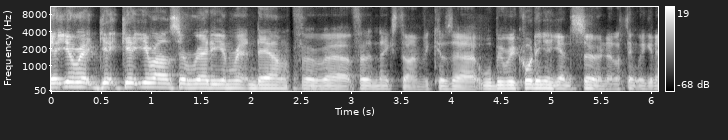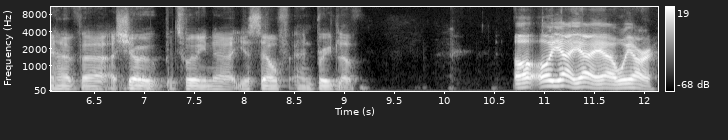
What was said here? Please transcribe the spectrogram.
Get your get get your answer ready and written down for uh, for the next time because uh, we'll be recording again soon, and I think we're going to have uh, a show between uh, yourself and Breedlove. Oh, oh yeah, yeah, yeah. We are,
